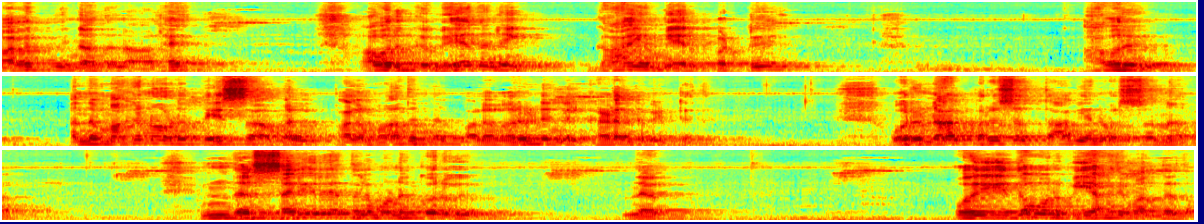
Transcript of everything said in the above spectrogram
பரப்பினதுனால அவருக்கு வேதனை காயம் ஏற்பட்டு அவர் அந்த மகனோடு பேசாமல் பல மாதங்கள் பல வருடங்கள் கடந்து விட்டது. ஒரு நாள் பரிசு தாவியனவர் சொன்னாராம் இந்த சரீரத்தில் உனக்கு ஒரு இந்த ஒரு ஏதோ ஒரு வியாதி வந்தது.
